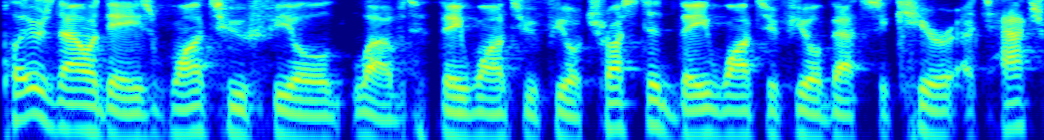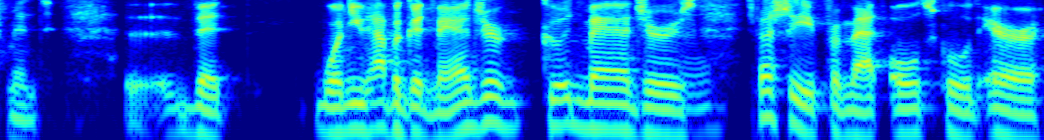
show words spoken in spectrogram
players nowadays want to feel loved. They want to feel trusted. They want to feel that secure attachment uh, that when you have a good manager, good managers, mm-hmm. especially from that old school era,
